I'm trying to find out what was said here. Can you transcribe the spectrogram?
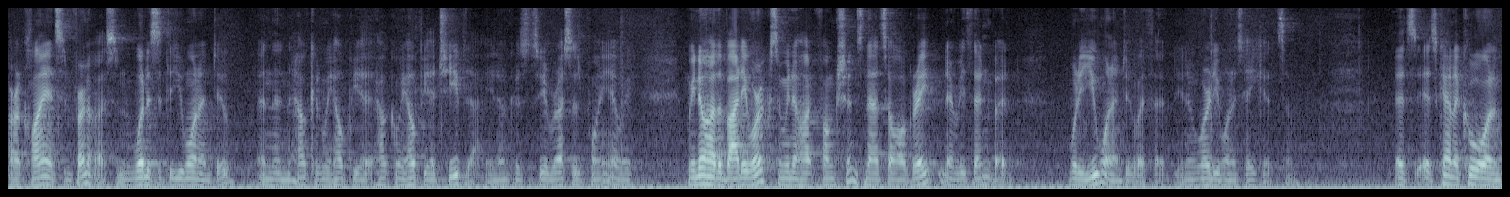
our clients in front of us. And what is it that you want to do? And then how can we help you how can we help you achieve that you know? Because to Russ's point yeah we we know how the body works and we know how it functions and that's all great and everything but what do you want to do with it? You know where do you want to take it? So it's it's kind of cool. And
